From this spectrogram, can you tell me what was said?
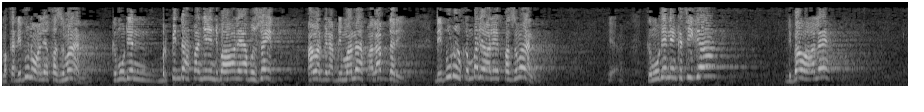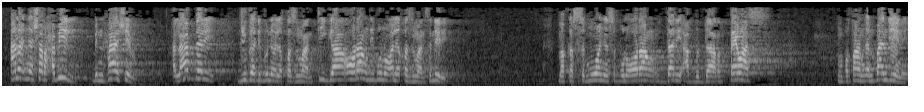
Maka dibunuh oleh Qazman. Kemudian berpindah panjang dibawa oleh Abu Zaid, Amr bin Abdi Manaf al-Abdari. Dibunuh kembali oleh Qazman. Ya. Kemudian yang ketiga dibawa oleh Anaknya Syarhabil bin Hashim Al-Abdari juga dibunuh oleh Qazman. Tiga orang dibunuh oleh Qazman sendiri. Maka semuanya sepuluh orang dari Abdul Dar tewas mempertahankan Panji ini.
